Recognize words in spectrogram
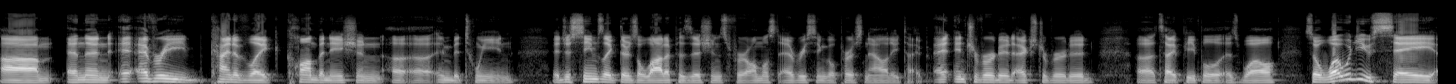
Um, and then every kind of like combination uh, uh, in between. It just seems like there's a lot of positions for almost every single personality type, introverted, extroverted uh, type people as well. So what would you say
